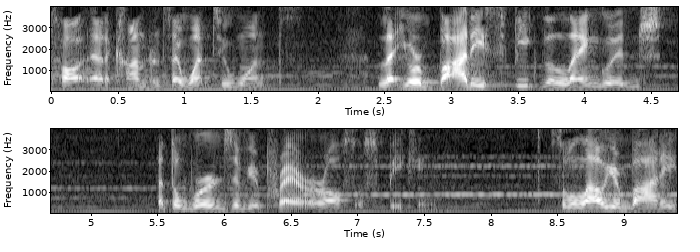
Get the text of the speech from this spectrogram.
taught at a conference I went to once, let your body speak the language that the words of your prayer are also speaking. So allow your body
